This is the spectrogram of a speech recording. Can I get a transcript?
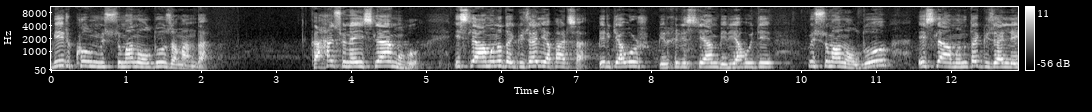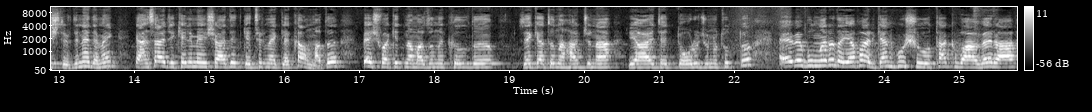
bir kul Müslüman olduğu zamanda fehasune islamuhu İslam'ını da güzel yaparsa bir gavur, bir Hristiyan, bir Yahudi Müslüman olduğu İslam'ını da güzelleştirdi. Ne demek? Yani sadece kelime-i şehadet getirmekle kalmadı. Beş vakit namazını kıldı, zekatını, haccına riayet etti, orucunu tuttu. E, ve bunları da yaparken huşu, takva, vera,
